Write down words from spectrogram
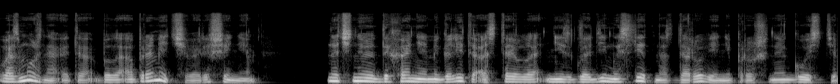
Возможно, это было опрометчивое решение. Ночное дыхание мегалита оставило неизгладимый след на здоровье непрошенной гости.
